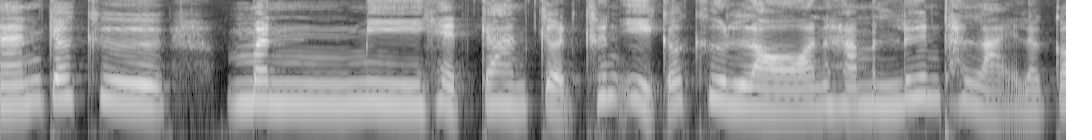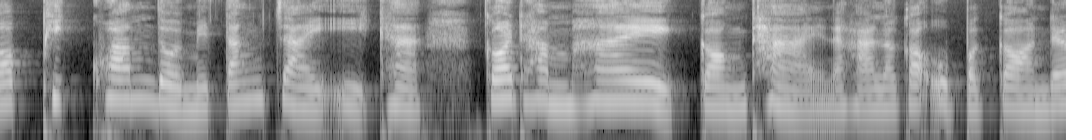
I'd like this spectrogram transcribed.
นั้นก็คือมันมีเหตุการณ์เกิดขึ้นอีกก็คือล้อนะคะ มันลื่นถลายแล้วก็พลิกคว่ำโดยไม่ตั้งใจอีกค่ะ ก็ทำให้กองถ่ายนะคะ แล้วก็อุปกรณ์ได้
